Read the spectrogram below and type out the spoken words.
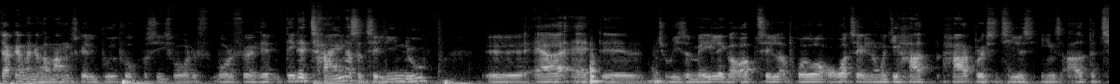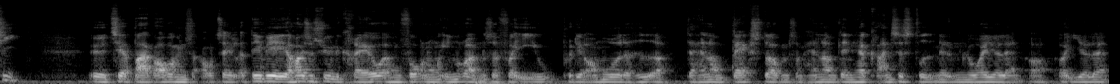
der kan man jo have mange forskellige bud på præcis, hvor det, hvor det fører hen. Det, det tegner sig til lige nu, øh, er, at øh, Theresa May lægger op til at prøve at overtale nogle af de hard, hard Brexiteers i hendes eget parti øh, til at bakke op om hendes aftale. Og det vil højst sandsynligt kræve, at hun får nogle indrømmelser fra EU på det område, der hedder, der handler om backstoppen, som handler om den her grænsestrid mellem Nordirland og, og Irland.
